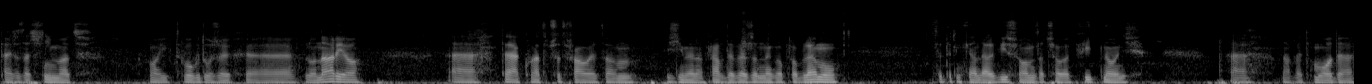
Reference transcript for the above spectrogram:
Także zacznijmy od moich dwóch dużych e, Lunario. E, te akurat przetrwały tą zimę naprawdę bez żadnego problemu. Cytrynki nadal wiszą, zaczęły kwitnąć. E, nawet młode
